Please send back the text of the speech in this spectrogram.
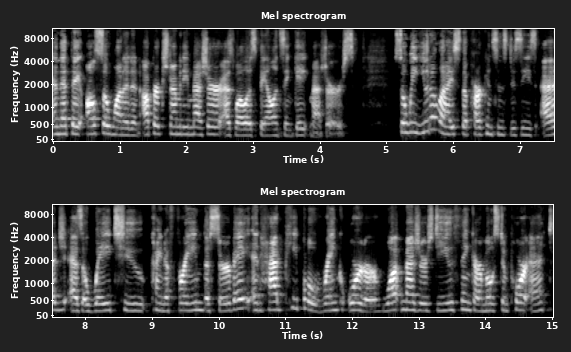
and that they also wanted an upper extremity measure as well as balance and gait measures. So we utilized the Parkinson's disease edge as a way to kind of frame the survey and had people rank order what measures do you think are most important,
